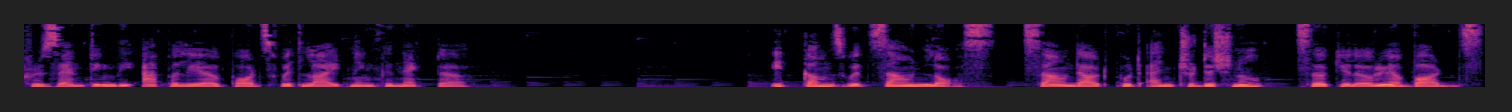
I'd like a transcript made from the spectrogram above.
Presenting the Apple EarPods with Lightning connector. It comes with sound loss, sound output and traditional, circular earbuds.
